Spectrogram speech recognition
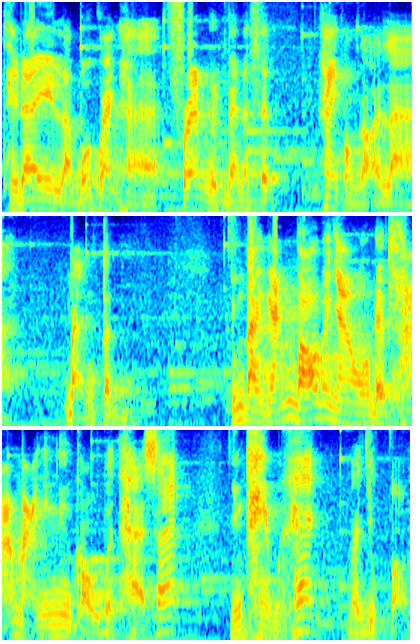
thì đây là mối quan hệ friend with benefit, hay còn gọi là bạn tình. Chúng ta gắn bó với nhau để thỏa mãn những nhu cầu về thể xác, những thèm khát và dục vọng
